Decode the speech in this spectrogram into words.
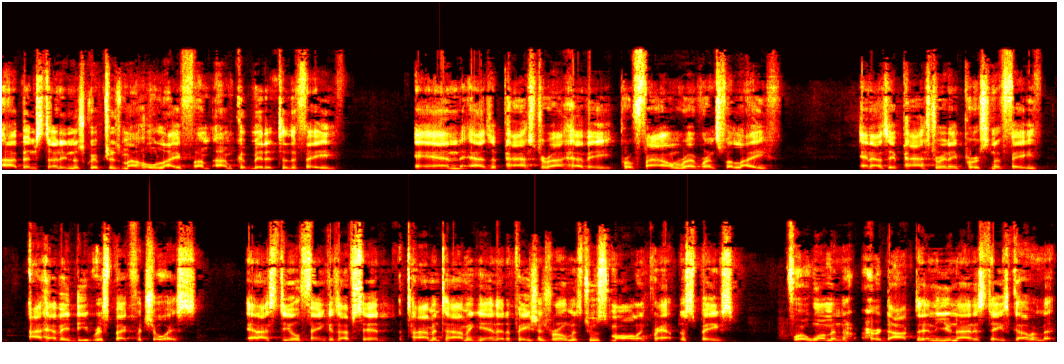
I've been studying the scriptures my whole life. I'm, I'm committed to the faith. And as a pastor, I have a profound reverence for life. And as a pastor and a person of faith, I have a deep respect for choice. And I still think, as I've said time and time again, that a patient's room is too small and cramped a space for a woman, her doctor, and the United States government.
